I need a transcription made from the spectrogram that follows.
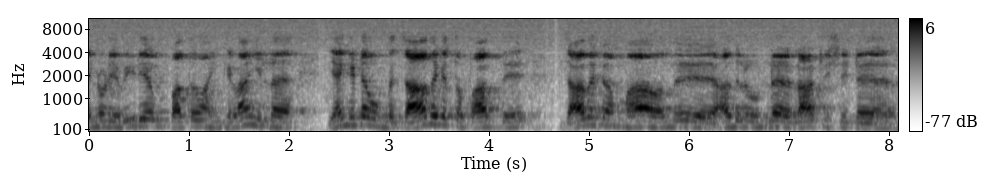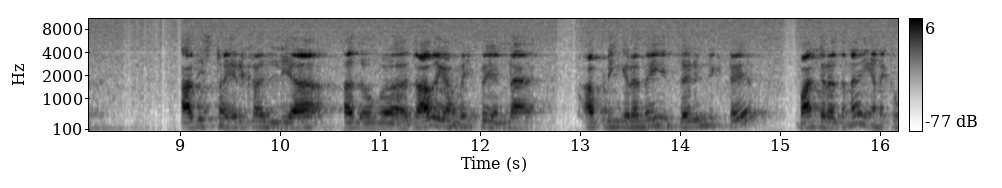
என்னுடைய வீடியோவை பார்த்தும் வாங்கிக்கலாம் இல்லை என்கிட்ட உங்கள் ஜாதகத்தை பார்த்து ஜாதகமாக வந்து அதில் உள்ள லாட்ரி சீட்டை அதிர்ஷ்டம் இருக்கா இல்லையா அது உங்கள் ஜாதக அமைப்பு என்ன அப்படிங்கிறதையும் தெரிஞ்சுக்கிட்டு வாங்குறதுன்னா எனக்கு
